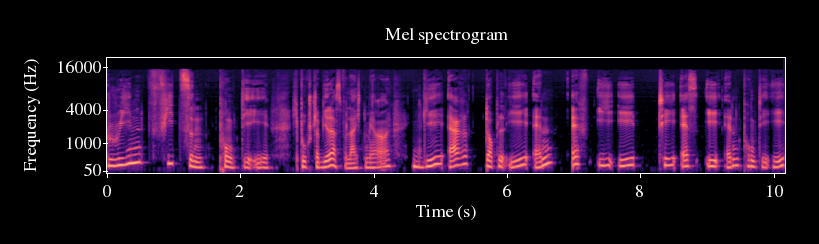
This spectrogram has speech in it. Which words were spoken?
greenfietzen.de. Ich buchstabiere das vielleicht mehr. G-R-E-E-N F-I-E T-S-E-N.de.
